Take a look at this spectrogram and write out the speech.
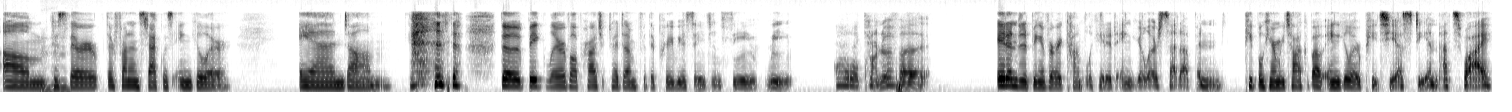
because Mhm. their their front end stack was Angular, and um, the, the big Laravel project I'd done for the previous agency, we had a kind of a it ended up being a very complicated Angular setup, and people hear me talk about Angular PTSD, and that's why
